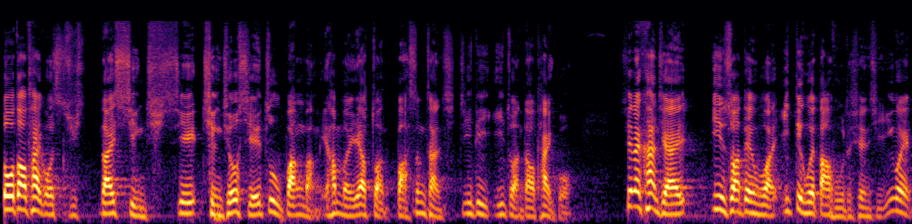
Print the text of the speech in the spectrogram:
都到泰国去来请协请求协助帮忙，他们要转把生产基地移转到泰国。现在看起来印刷电路板一定会大幅的迁徙，因为。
